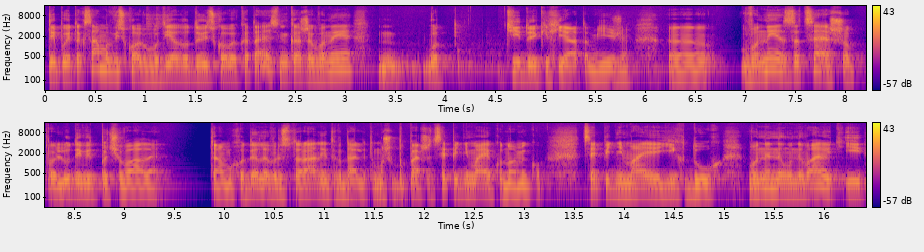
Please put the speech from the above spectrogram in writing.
Типу, і так само військові. От я до військових катаюсь, він каже: вони, от ті, до яких я там їжджу, е, вони за це, щоб люди відпочивали. Там ходили в ресторани і так далі. Тому що, по-перше, це піднімає економіку, це піднімає їх дух. Вони не унивають, і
